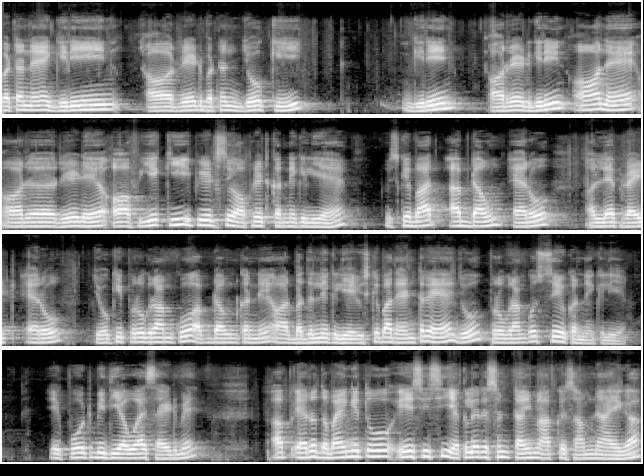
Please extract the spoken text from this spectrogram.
बटन हैं ग्रीन और रेड बटन जो कि ग्रीन और रेड ग्रीन ऑन है और रेड है ऑफ़ ये की पैड से ऑपरेट करने के लिए है। उसके बाद अप डाउन एरो और लेफ़्ट राइट एरो जो कि प्रोग्राम को अप डाउन करने और बदलने के लिए। उसके बाद एंटर है जो प्रोग्राम को सेव करने के लिए। एक पोर्ट भी दिया हुआ है साइड में। अब एरो दबाएँगे तो ए सी सी एक्लेरेशन टाइम आपके सामने आएगा।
